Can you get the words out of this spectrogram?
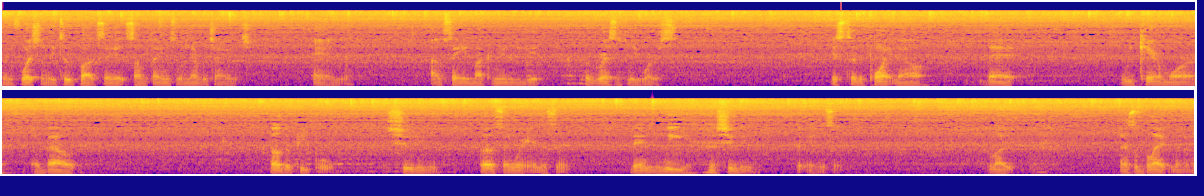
unfortunately Tupac said, some things will never change, and I've seen my community get progressively worse it's to the point now that we care more about other people shooting us and we're innocent than we shooting the innocent. Like, as a black man,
